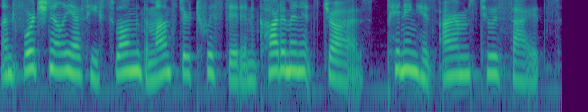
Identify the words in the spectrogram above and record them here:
Unfortunately, as he swung, the monster twisted and caught him in its jaws, pinning his arms to his sides.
